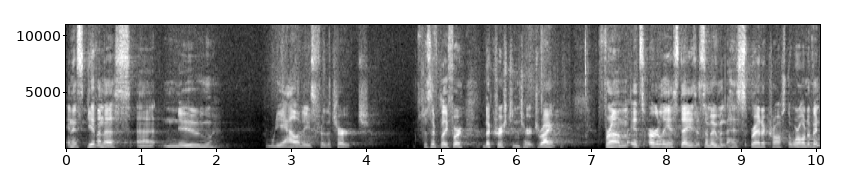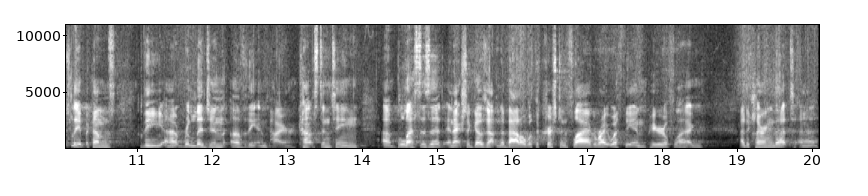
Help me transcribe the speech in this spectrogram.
and it's given us uh, new realities for the church, specifically for the Christian church, right? From its earliest days, it's a movement that has spread across the world. Eventually, it becomes the uh, religion of the empire. Constantine uh, blesses it and actually goes out into battle with the Christian flag, right with the imperial flag, uh, declaring that uh,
